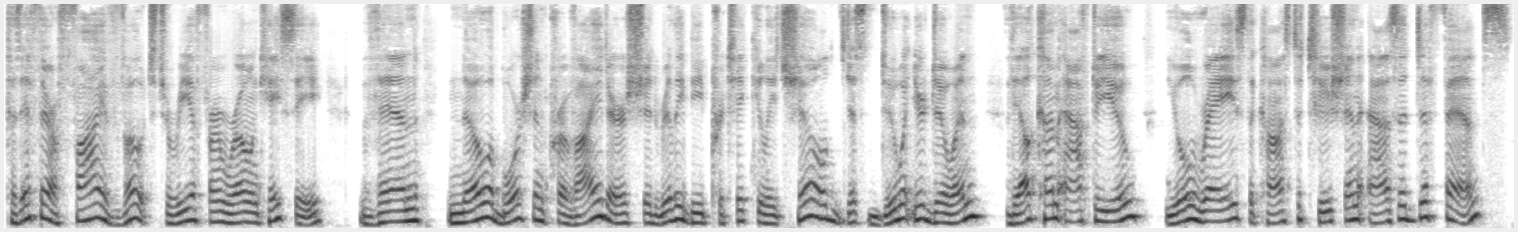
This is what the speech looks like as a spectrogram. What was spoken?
Because if there are five votes to reaffirm Roe and Casey, then no abortion provider should really be particularly chilled. Just do what you're doing. They'll come after you. You'll raise the Constitution as a defense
